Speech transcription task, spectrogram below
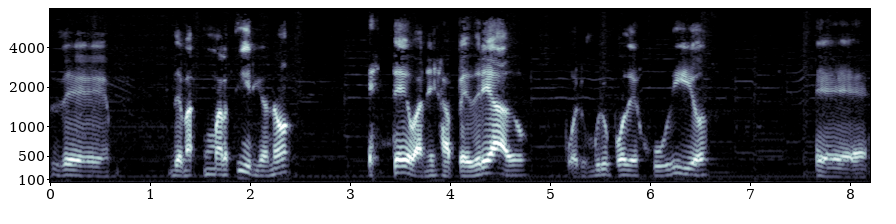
de, de un martirio, ¿no? Esteban es apedreado por un grupo de judíos. Eh,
